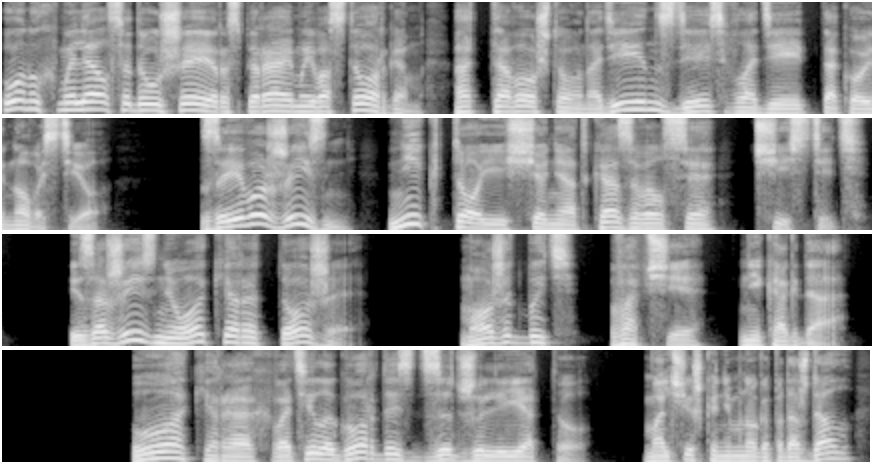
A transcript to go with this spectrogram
он ухмылялся до ушей, распираемый восторгом от того, что он один здесь владеет такой новостью. За его жизнь никто еще не отказывался чистить. И за жизнь Окера тоже. Может быть, вообще никогда. У Окера охватила гордость за Джульетту. Мальчишка немного подождал —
